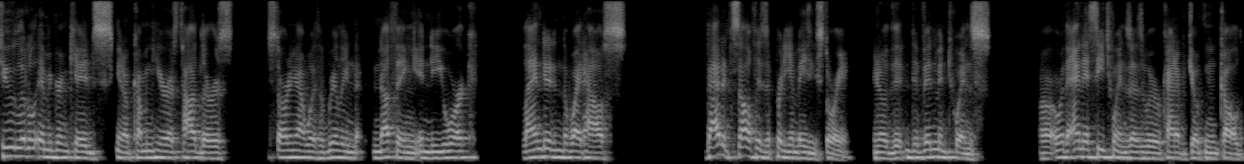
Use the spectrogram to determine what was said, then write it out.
two little immigrant kids, you know, coming here as toddlers, starting out with really nothing in New York, landed in the White House. That itself is a pretty amazing story. You know, the, the Vindman twins or, or the NSC twins, as we were kind of joking called,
